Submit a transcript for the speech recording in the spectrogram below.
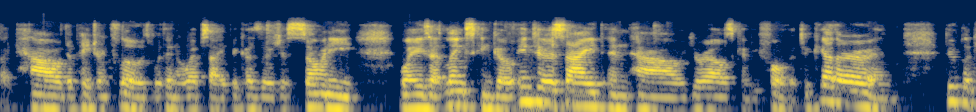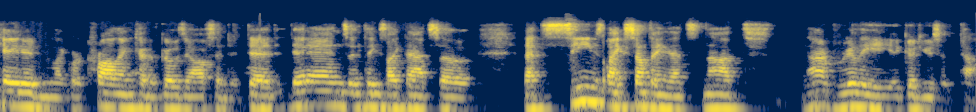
like how the page rank flows within a website, because there's just so many ways that links can go into a site and how URLs can be folded together and duplicated, and like where crawling kind of goes off into dead, dead ends and things like that. So that seems like something that's not, not really a good use of time.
